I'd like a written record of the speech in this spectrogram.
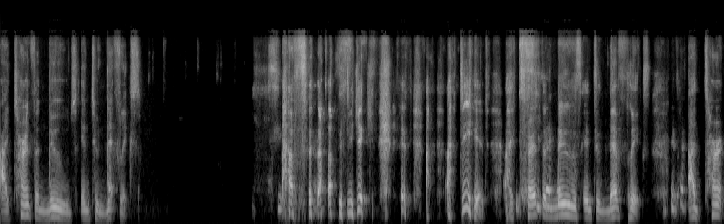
I turned the nudes into Netflix. I did. I turned the news into Netflix. I turned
